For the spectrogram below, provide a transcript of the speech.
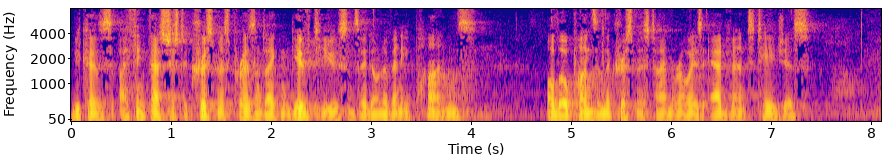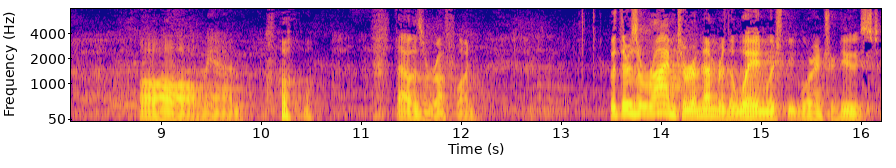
because I think that's just a Christmas present I can give to you since I don't have any puns, although puns in the Christmas time are always advantageous. Oh, man. that was a rough one. But there's a rhyme to remember the way in which people are introduced.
